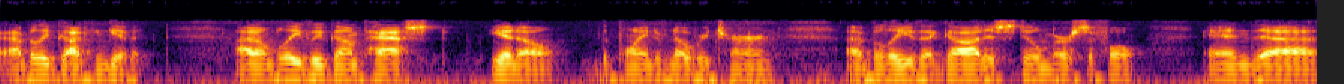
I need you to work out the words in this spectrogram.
I believe God can give it. I don't believe we've gone past you know the point of no return. I believe that God is still merciful, and uh,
